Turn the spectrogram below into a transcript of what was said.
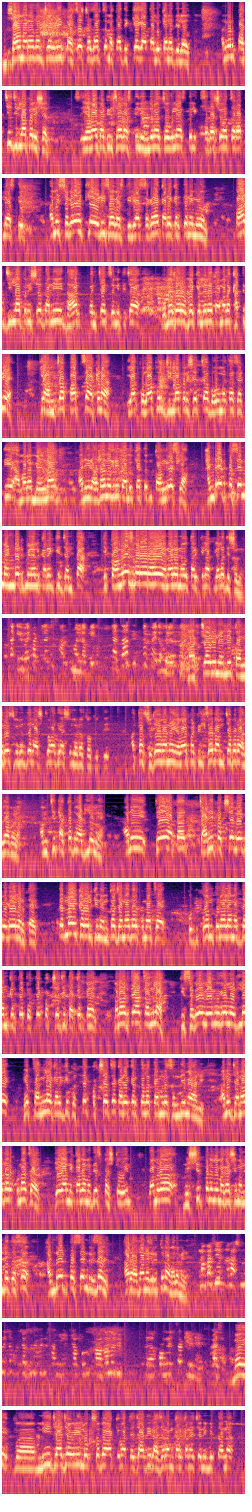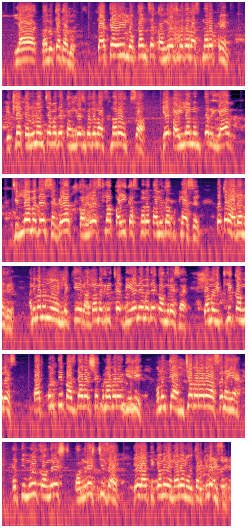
शाहू महाराजांच्या वेळी पासष्ट हजारचं मताधिक्य या तालुक्यानं दिलं होतं. आणि म्हणून पाचवी जिल्हा परिषद ए वाय पाटील साहेब असतील इंदुराव चौगले असतील सदाशिवराव चरापले असतील आम्ही सगळे इथले एडी साहेब असतील या सगळ्या कार्यकर्त्यांनी मिळून पाच जिल्हा परिषद आणि दहा पंचायत समितीच्या उमेदवार उभे केलेले आहेत. आम्हाला खात्री आहे की आमचा पाचचा आकडा या कोल्हापूर जिल्हा परिषदच्या बहुमतासाठी आम्हाला मिळणार. आणि राधानगरी तालुक्यातून काँग्रेसला हंड्रेड पर्सेंट मॅन्डेट मिळेल कारण की जनता ही काँग्रेस बरोबर आहे येणाऱ्या नऊ तारखेला आपल्याला दिसून येईल? मागच्या वेळी नेहमी काँग्रेस विरुद्ध राष्ट्रवादी अशी लढत होत होती. आता सुदैवानं ए वाय पाटील साहेब आमच्या बरोबर आल्यामुळं आमची ताकद वाढलेली आहे. आणि ते आता चारही पक्ष वेगवेगळे लढतायत त्यांनाही कळेल की नेमका जनाधार कुणाचा आहे? कोण कुणाला मतदान करते प्रत्येक पक्षाची ताकद कळेल. मला वाटतं हा चांगला आहे. की सगळे वेगवेगळे लढले हे चांगलं आहे कारण की प्रत्येक पक्षाच्या कार्यकर्त्याला त्यामुळे संधी मिळाली. आणि जनाधार कुणाचा आहे हे या निकालामध्ये स्पष्ट होईल. त्यामुळं निश्चितपणे मी मगाशी म्हणलं तसं हंड्रेड पर्सेंट रिझल्ट हा राधानगरीतून आम्हाला मिळेल. राष्ट्रवादीच्या प्रचार समितीने सांगितले की आपण राधानगरी नाही मी ज्या ज्या वेळी लोकसभा किंवा त्याच्या आधी राजाराम कारखान्याच्या निमित्तानं या तालुक्यात आलो त्या त्यावेळी लोकांचं काँग्रेसबद्दल असणारं प्रेम इथल्या तरुणांच्या मध्ये काँग्रेसबद्दल असणारा उत्साह हे पाहिल्यानंतर या जिल्ह्यामध्ये सगळ्यात काँग्रेसला पाईक असणारा तालुका कुठला असेल तर तो राधानगरी. आणि म्हणून मी म्हणलं की राधानगरीच्या डीएनए मध्ये काँग्रेस आहे त्यामुळे इथली काँग्रेस तात्पुरती पाच दहा वर्ष कुणाबरोबर गेली म्हणून ती आमच्या बरोबर आहे असं नाही आहे तर ती मूळ काँग्रेस काँग्रेसचीच आहे हे या ठिकाणी येणाऱ्या नऊ तारखेला दिसेल.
